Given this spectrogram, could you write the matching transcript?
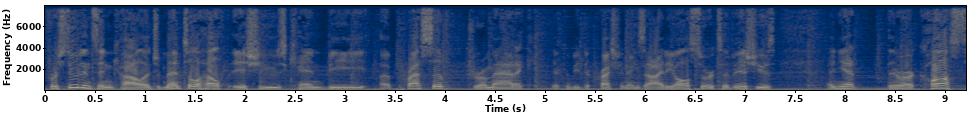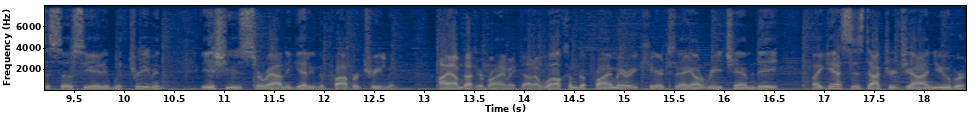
For students in college, mental health issues can be oppressive, dramatic. There can be depression, anxiety, all sorts of issues, and yet there are costs associated with treatment, issues surrounding getting the proper treatment. Hi, I'm Dr. Brian McDonough. Welcome to Primary Care today on ReachMD. My guest is Dr. John Huber.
